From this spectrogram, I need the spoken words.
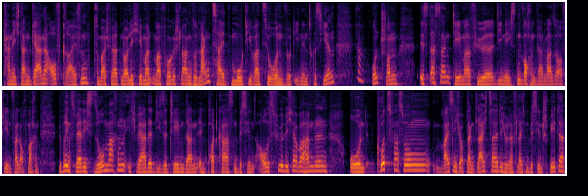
kann ich dann gerne aufgreifen. Zum Beispiel hat neulich jemand mal vorgeschlagen, so Langzeitmotivation wird ihn interessieren. Ja, und schon ist das ein Thema für die nächsten Wochen. Werden wir also auf jeden Fall auch machen. Übrigens werde ich es so machen, ich werde diese Themen dann im Podcast ein bisschen ausführlicher behandeln und Kurzfassung, weiß nicht, ob dann gleichzeitig oder vielleicht ein bisschen später,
